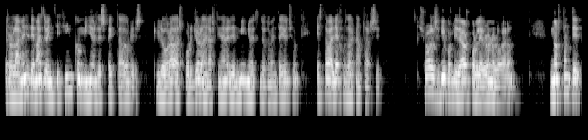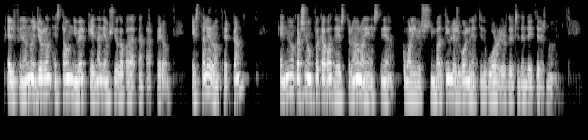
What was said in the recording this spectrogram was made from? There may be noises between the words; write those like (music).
Pero la mente de más de 25 millones de espectadores logradas por Jordan en las finales de 1998 estaba lejos de alcanzarse. Solo los equipos liderados por LeBron lo lograron. No obstante, el fenómeno Jordan está a un nivel que nadie ha sido capaz de alcanzar, pero ¿está LeBron cerca? En una ocasión fue capaz de destronar una dinastía como a los imbatibles Golden State Warriors del 73-9.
